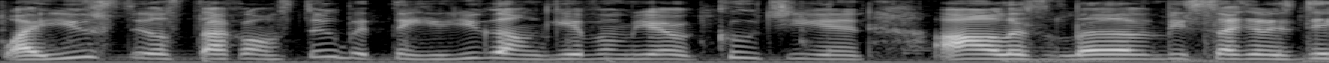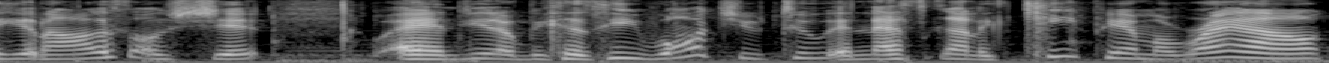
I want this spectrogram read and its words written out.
while you still stuck on stupid thinking you're going to give him your coochie and all this love and be sucking his dick and all this shit. And, you know, because he wants you to, and that's going to keep him around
